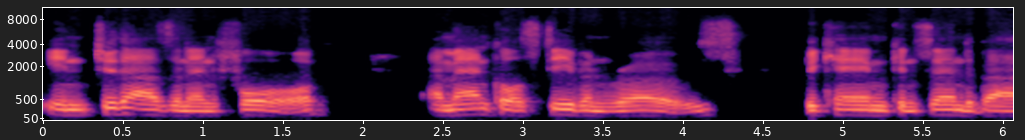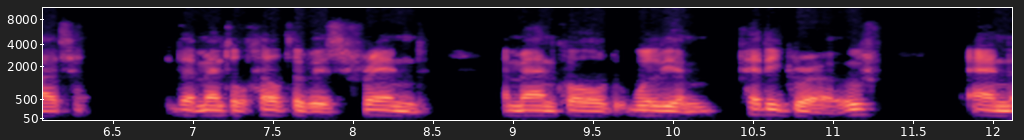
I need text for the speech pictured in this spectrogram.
in 2004, a man called Stephen Rose became concerned about the mental health of his friend, a man called William Pettigrove and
